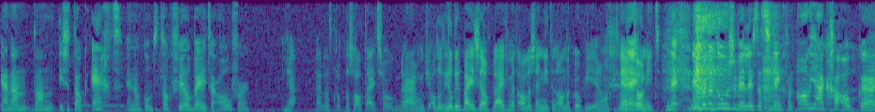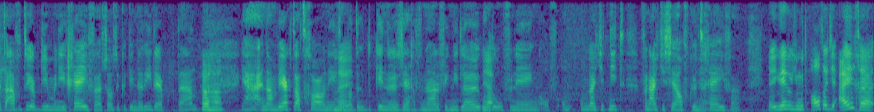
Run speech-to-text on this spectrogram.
ja, dan, dan is het ook echt. En dan komt het ook veel beter over. Ja, ja, dat klopt. Dat is altijd zo. Daar moet je altijd heel dicht bij jezelf blijven met alles en niet een ander kopiëren. Want het werkt nee. toch niet. Nee. nee, maar dat doen ze wel eens. Dat ze denken van, oh ja, ik ga ook uh, het avontuur op die manier geven. Zoals ik het in de reader heb gedaan. Ja, en dan werkt dat gewoon niet. Omdat de, kinderen zeggen van, nou, dat vind ik niet leuk. Ja. De oefening. Of omdat je het niet vanuit jezelf kunt geven. Nee, ik denk dat je moet altijd je eigen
